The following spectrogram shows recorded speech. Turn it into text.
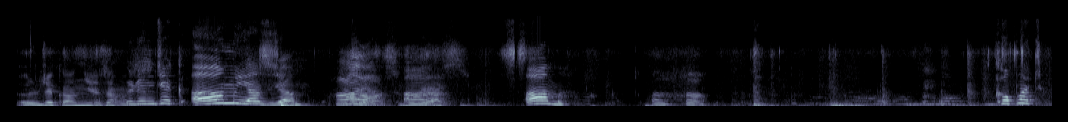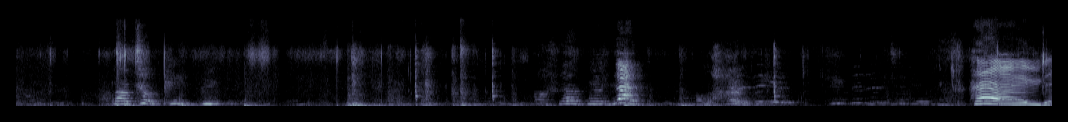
Örümcek ağını yazamazsın. Örümcek ağ mı yazacağım? Hayır. Yazamazsın. Aa. Yaz. Ağ mı? Aha. Kapat. Ben çok pis Lan! Allah. He öyle.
